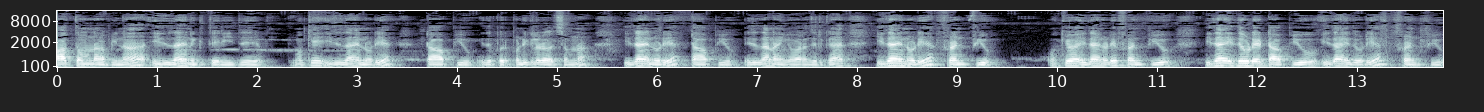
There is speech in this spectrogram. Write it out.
பார்த்தோம்னா அப்படின்னா இதுதான் எனக்கு தெரியுது. ஓகே இதுதான் என்னுடைய டாப் வியூ இதை பெர்பெண்டிகுலராக வச்சோம்னா இதுதான் என்னுடைய டாப் வியூ இதுதான் நான் இங்கே வரைஞ்சிருக்கேன். இதுதான் என்னுடைய ஃப்ரண்ட் வியூ ஓகேவா இதான் என்னுடைய ஃப்ரண்ட் வியூ இதான் இதோடைய டாப் வியூ இதான் இதோடைய ஃப்ரண்ட் வியூ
